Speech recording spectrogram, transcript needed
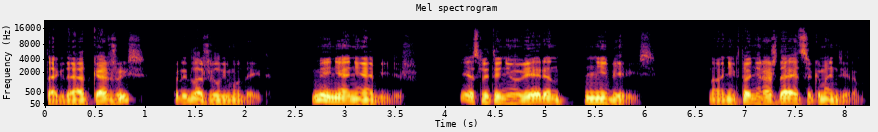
«Тогда откажись», — предложил ему Дейт. «Меня не обидишь. Если ты не уверен, не берись. Но никто не рождается командиром.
